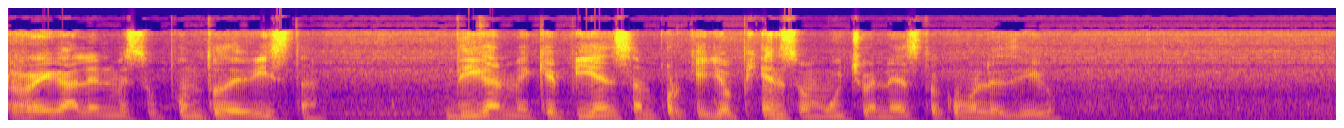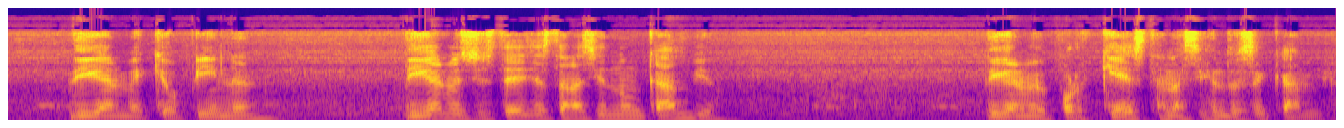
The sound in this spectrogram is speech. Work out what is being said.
Regálenme su punto de vista. Díganme qué piensan, porque yo pienso mucho en esto, como les digo. Díganme qué opinan. Díganme si ustedes ya están haciendo un cambio. Díganme por qué están haciendo ese cambio.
